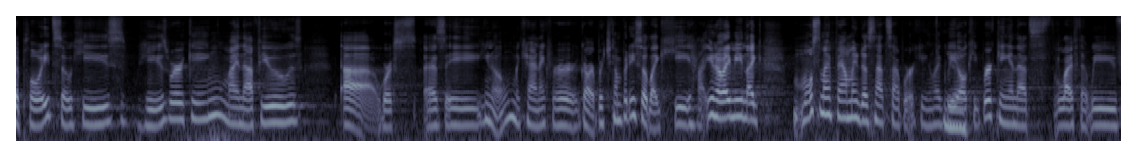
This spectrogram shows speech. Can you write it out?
deployed, so he's he's working. My nephew uh, works as a you know mechanic for a garbage company, so like he, you know, what I mean, like most of my family does not stop working. Like we Yeah. all keep working, and that's the life that we've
